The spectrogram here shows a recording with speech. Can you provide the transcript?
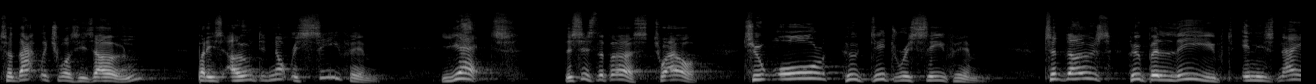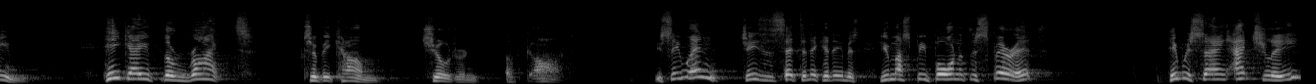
to that which was his own, but his own did not receive him. Yet, this is the verse 12 to all who did receive him, to those who believed in his name, he gave the right to become children of God. You see, when Jesus said to Nicodemus, You must be born of the Spirit, he was saying, actually,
